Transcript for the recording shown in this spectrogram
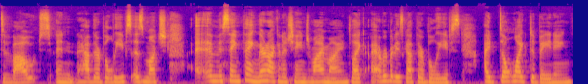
devout and have their beliefs as much and the same thing they're not going to change my mind like everybody's got their beliefs i don't like debating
